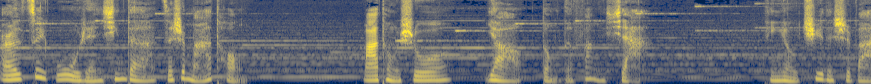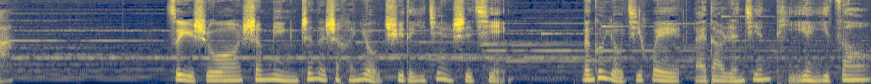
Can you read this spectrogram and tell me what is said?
而最鼓舞人心的则是马桶，马桶说。要懂得放下，挺有趣的，是吧？所以说，生命真的是很有趣的一件事情，能够有机会来到人间体验一遭，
